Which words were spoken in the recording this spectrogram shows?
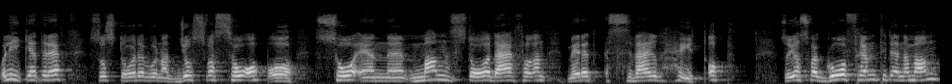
Og Like etter det så står det hvordan Josva så opp og så en eh, mann stå der foran med et sverd høyt opp. Så Josva går frem til denne mannen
